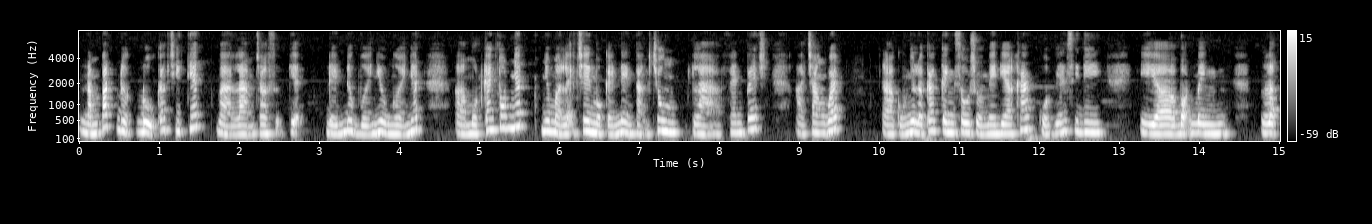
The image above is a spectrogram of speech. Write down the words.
nắm bắt được đủ các chi tiết và làm cho sự kiện đến được với nhiều người nhất à, một cách tốt nhất nhưng mà lại trên một cái nền tảng chung là fanpage à, trang web à, cũng như là các kênh social media khác của VSCD thì uh, bọn mình lập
